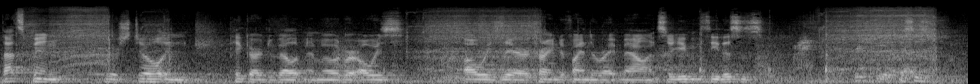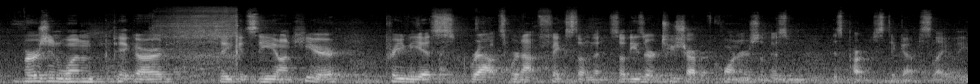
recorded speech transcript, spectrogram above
that's been we're still in pickguard development mode. We're always always there trying to find the right balance. So you can see this is this is version one pickguard. So you can see on here, previous routes were not fixed on the, so these are too sharp of corners, so this, this part will stick up slightly.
